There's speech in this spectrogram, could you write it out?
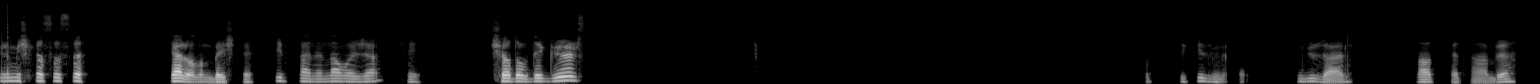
Girmiş kasası. Gel oğlum 5'te. Bir tane Navaja şey Shadow Daggers 38 mi? Güzel. Not bad abi.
